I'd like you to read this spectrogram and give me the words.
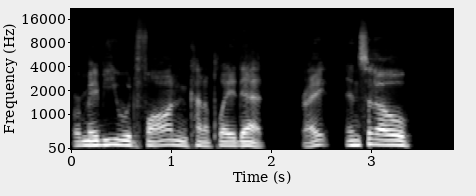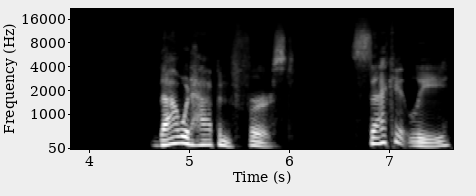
or maybe you would fawn and kind of play dead, right? And so that would happen first. Secondly,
